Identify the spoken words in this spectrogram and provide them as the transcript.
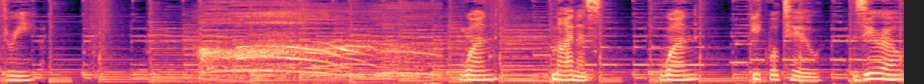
Three one minus one equal to zero.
